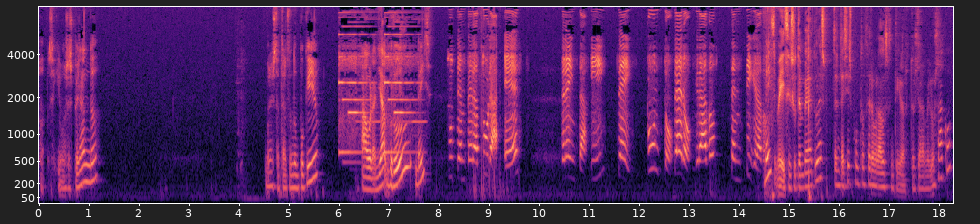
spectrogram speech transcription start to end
Ah, seguimos esperando. Bueno, está tardando un poquillo. Ahora ya, brum, ¿veis? Su temperatura es 36.0 grados centígrados. ¿Veis? Me dice su temperatura es 36.0 grados centígrados. Entonces yo ahora me lo saco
